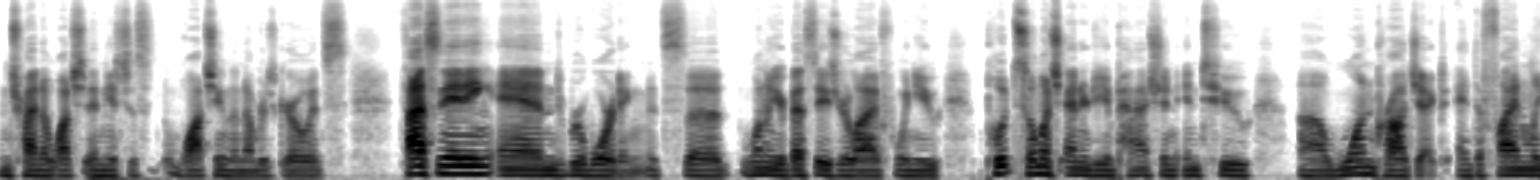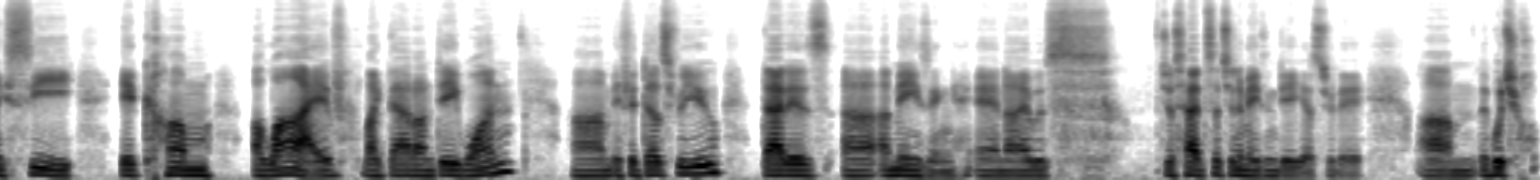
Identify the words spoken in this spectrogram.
and trying to watch. And it's just watching the numbers grow. It's fascinating and rewarding. It's uh, one of your best days of your life when you put so much energy and passion into uh, one project and to finally see it come alive like that on day one, um, if it does for you, that is uh, amazing. And I was just had such an amazing day yesterday, um, which will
